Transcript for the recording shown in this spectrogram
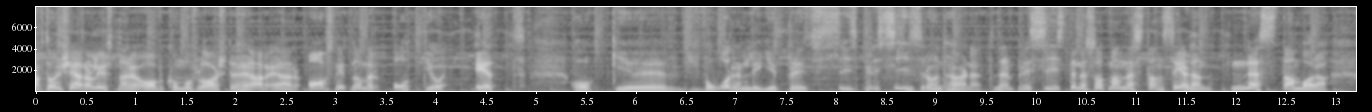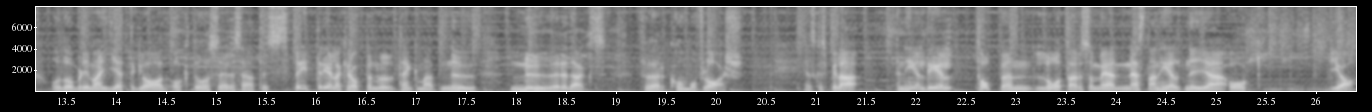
God afton kära lyssnare av Kamouflage. Det här är avsnitt nummer 81. Och eh, våren ligger precis, precis runt hörnet. Den är precis, den är så att man nästan ser den. Nästan bara. Och då blir man jätteglad och då så är det så att det spritter i hela kroppen och då tänker man att nu, nu är det dags för Kamouflage. Jag ska spela en hel del toppen-låtar som är nästan helt nya och ja,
